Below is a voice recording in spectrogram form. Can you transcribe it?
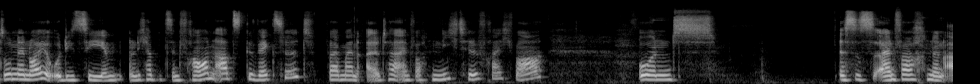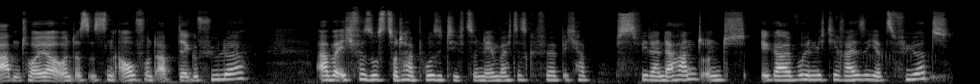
so eine neue Odyssee. Und ich habe jetzt den Frauenarzt gewechselt, weil mein Alter einfach nicht hilfreich war. Und es ist einfach ein Abenteuer und es ist ein Auf und Ab der Gefühle. Aber ich versuche es total positiv zu nehmen, weil ich das Gefühl habe, ich habe es wieder in der Hand und egal wohin mich die Reise jetzt führt,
